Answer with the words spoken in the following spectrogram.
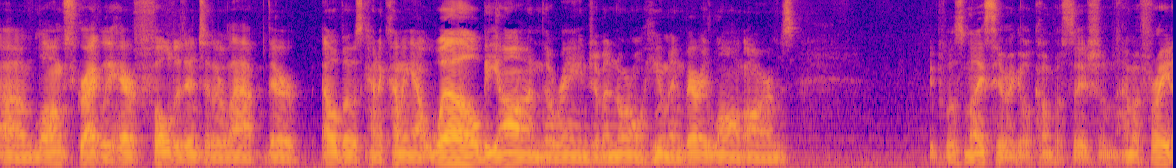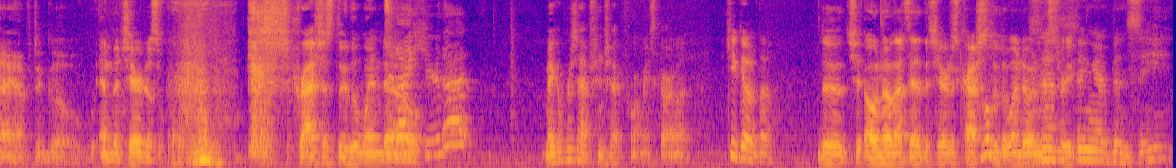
um, long, scraggly hair folded into their lap, their elbows kind of coming out well beyond the range of a normal human, very long arms. It was nice hearing your conversation. I'm afraid I have to go. And the chair just crashes through the window. Did I hear that? Make a perception check for me, Scarlet. Keep going though. The ch- oh no, that's it. The chair just crashes through the window Was into the that the street. thing I've been seeing,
